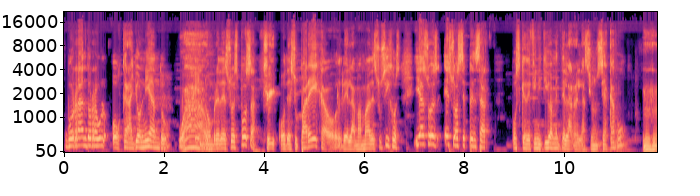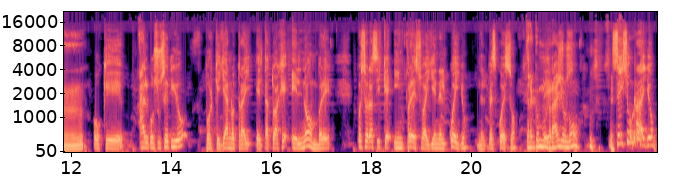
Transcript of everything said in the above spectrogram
borrando, Raúl, o crayoneando el nombre de su esposa, o de su pareja, o de la mamá de sus hijos. Y eso, es, eso hace pensar, pues, que definitivamente la relación se acabó, o que algo sucedió porque ya no trae el tatuaje, el nombre, pues ahora sí que impreso ahí en el cuello, en el pescuezo. Era como un rayo, sus- ¿no? Se hizo un rayo,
